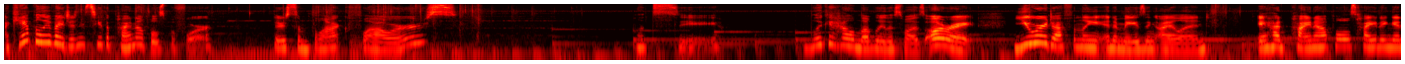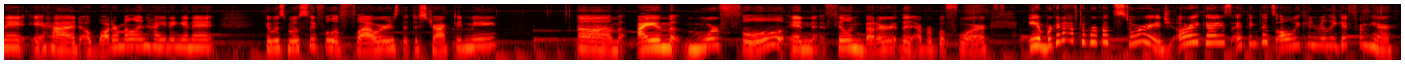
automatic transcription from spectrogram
I can't believe I didn't see the pineapples before. There's some black flowers. Let's see. Look at how lovely this was. All right, you were definitely an amazing island. It had pineapples hiding in it. It had a watermelon hiding in it. It was mostly full of flowers that distracted me. Um, I am more full and feeling better than ever before. And we're gonna have to work on storage. All right, guys, I think that's all we can really get from here.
